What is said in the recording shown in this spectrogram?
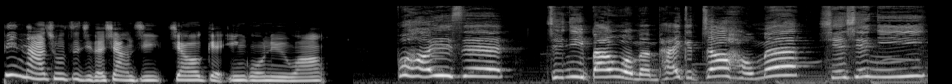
并拿出自己的相机交给英国女王。不好意思，请你帮我们拍个照好吗？谢谢你。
